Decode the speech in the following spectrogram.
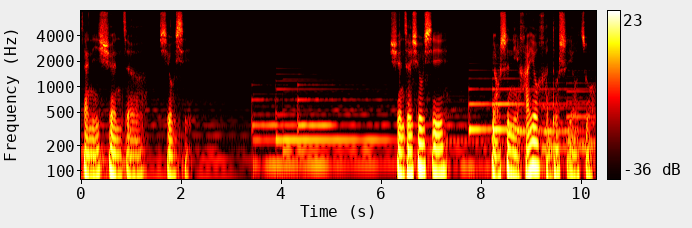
在你选择休息，选择休息，表示你还有很多事要做。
